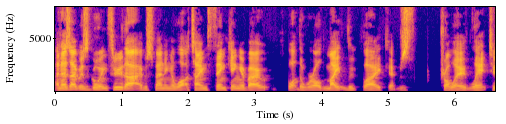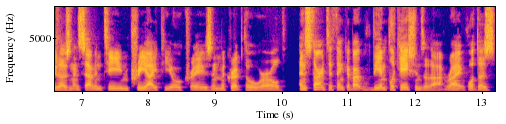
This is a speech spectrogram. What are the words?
And as I was going through that, I was spending a lot of time thinking about what the world might look like. It was probably late 2017, pre ICO craze in the crypto world, and starting to think about the implications of that, right? What does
